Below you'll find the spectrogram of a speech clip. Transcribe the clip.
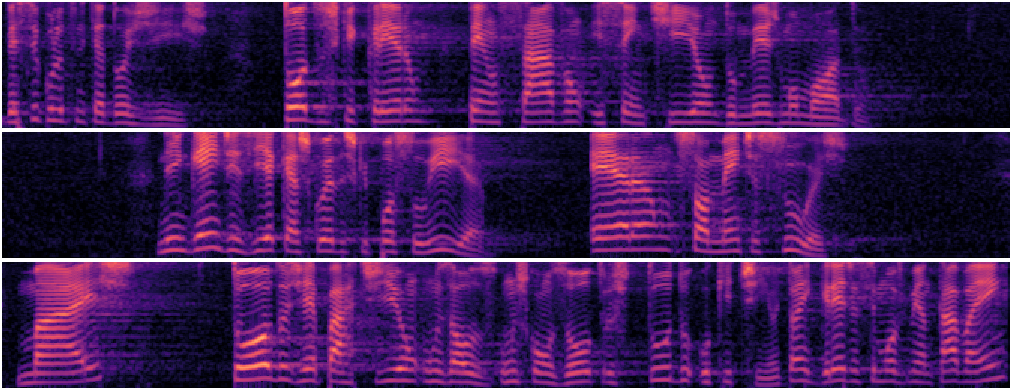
Versículo 32 diz: Todos os que creram pensavam e sentiam do mesmo modo. Ninguém dizia que as coisas que possuía eram somente suas, mas todos repartiam uns, aos, uns com os outros tudo o que tinham. Então a igreja se movimentava em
